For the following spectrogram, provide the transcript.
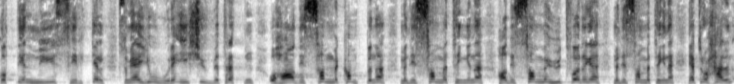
gått i en ny sirkel som jeg gjorde i 2013. Og ha de samme kampene med de samme tingene. Ha de samme utfordringene med de samme tingene. Jeg tror Herren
